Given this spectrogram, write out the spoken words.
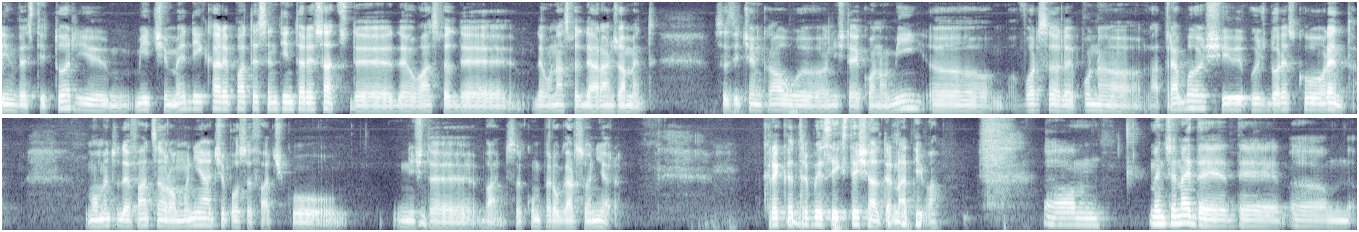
investitori mici și medii care poate sunt interesați de, de, o astfel de, de un astfel de aranjament. Să zicem că au uh, niște economii, uh, vor să le pună la treabă și își doresc o rentă. În momentul de față, în România, ce poți să faci cu niște bani? Să cumperi o garsonieră. Cred că trebuie să existe și alternativa. Um, menționai de, de um,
